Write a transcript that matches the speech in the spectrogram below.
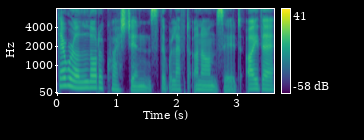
there were a lot of questions that were left unanswered, either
